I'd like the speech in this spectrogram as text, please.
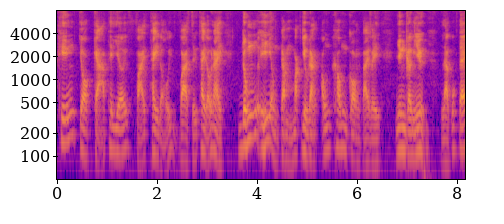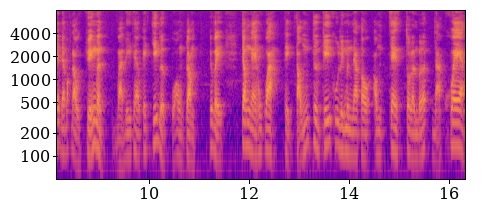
khiến cho cả thế giới phải thay đổi và sự thay đổi này đúng ý ông Trump mặc dù rằng ông không còn tại vị nhưng gần như là quốc tế đã bắt đầu chuyển mình và đi theo cái chiến lược của ông Trump. Quý vị, trong ngày hôm qua thì Tổng thư ký của Liên minh NATO ông Jens Stoltenberg đã khoe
